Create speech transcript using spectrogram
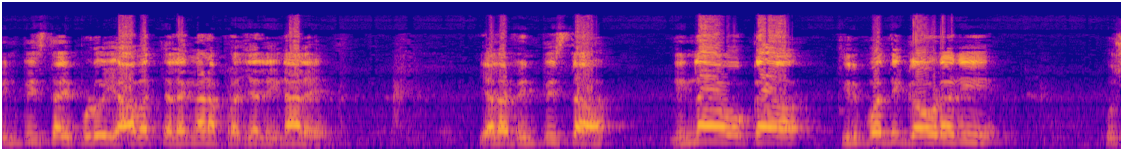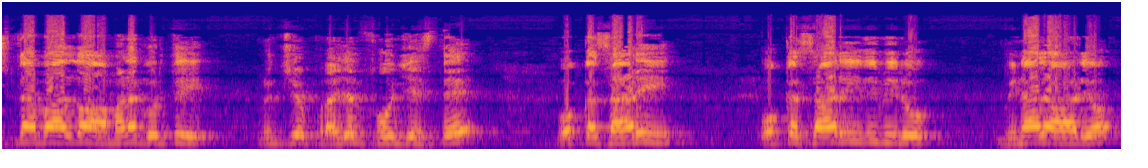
వినిపిస్తా ఇప్పుడు యావత్ తెలంగాణ ప్రజలు వినాలే. ఇలా వినిపిస్తా. నిన్న ఒక తిరుపతి గౌడని హుస్నాబాద్లో అమనగుర్తి నుంచి ప్రజలు ఫోన్ చేస్తే ఒక్కసారి ఒక్కసారి ఇది మీరు వినాలి ఆడియో.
